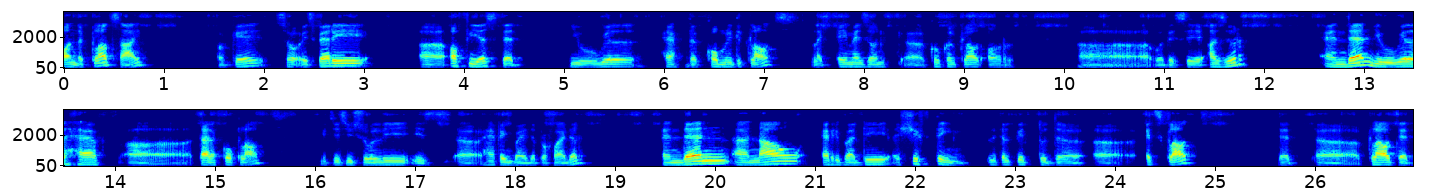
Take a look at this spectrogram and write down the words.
on the cloud side, okay, so it's very uh, obvious that you will have the community clouds like Amazon, uh, Google Cloud, or uh, what they say Azure, and then you will have uh, telco cloud, which is usually is uh, having by the provider, and then uh, now everybody shifting a little bit to the uh, edge cloud, that cloud that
